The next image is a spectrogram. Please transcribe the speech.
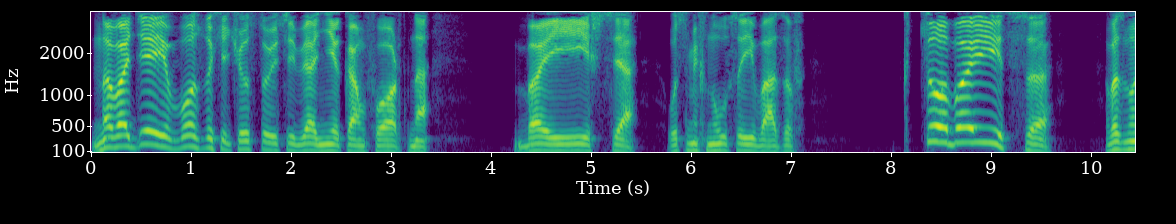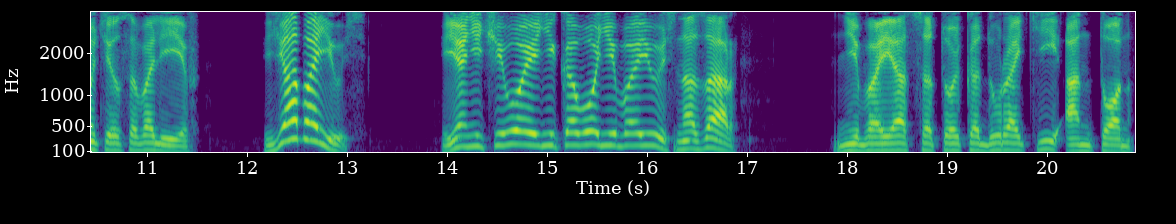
На воде и в воздухе чувствую себя некомфортно». «Боишься?» — усмехнулся Ивазов. «Кто боится?» — возмутился Валиев. «Я боюсь». «Я ничего и никого не боюсь, Назар». «Не боятся только дураки, Антон».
